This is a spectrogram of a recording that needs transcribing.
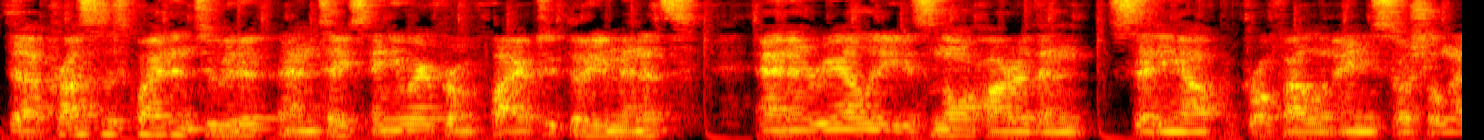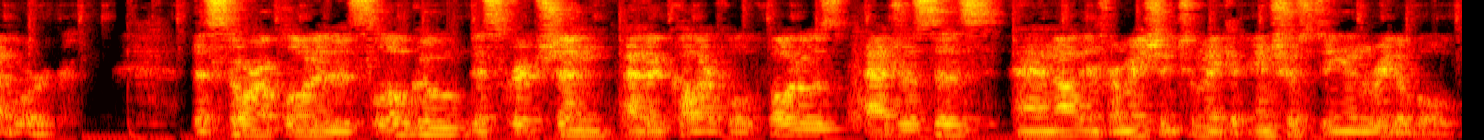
The process is quite intuitive and takes anywhere from 5 to 30 minutes, and in reality it's no harder than setting up a profile on any social network. The store uploaded its logo, description, added colorful photos, addresses, and other information to make it interesting and readable.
